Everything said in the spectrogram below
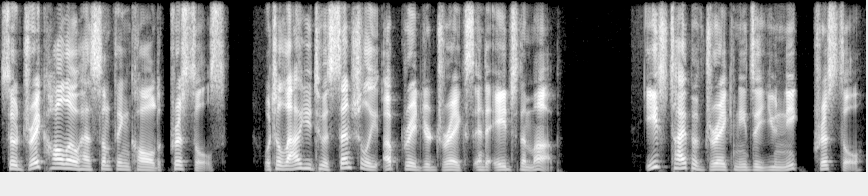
So Drake Hollow has something called crystals, which allow you to essentially upgrade your drakes and age them up. Each type of drake needs a unique crystal,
